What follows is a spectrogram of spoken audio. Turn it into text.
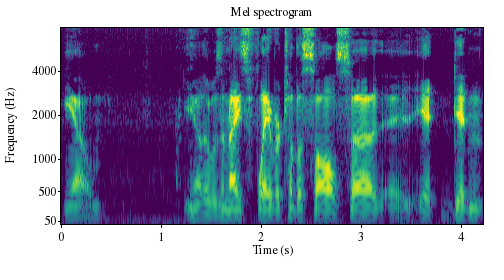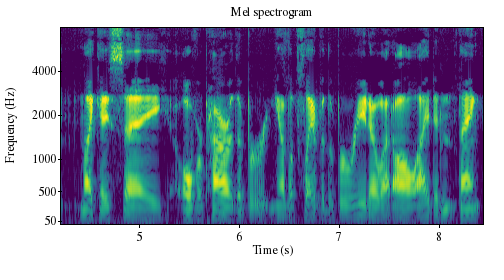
you know, you know, there was a nice flavor to the salsa. It, didn't, like I say, overpower the you know the flavor of the burrito at all. I didn't think,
